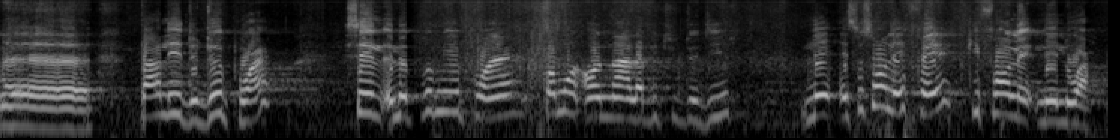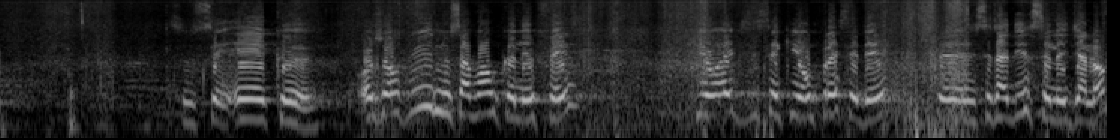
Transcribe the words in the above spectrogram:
euh, parler de deux points. C'est le premier point, comme on a l'habitude de dire, ce sont les faits qui font les, lois. Que aujourd'hui, nous savons que les faits qui ont existé, qui ont précédé, c'est-à-dire c'est le dialogue.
